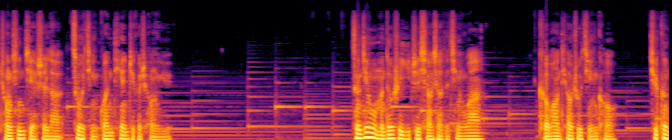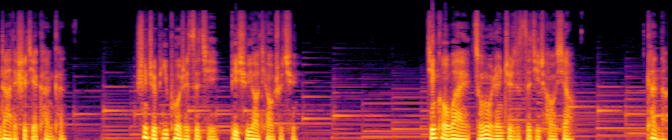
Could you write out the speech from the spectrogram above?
重新解释了“坐井观天”这个成语。曾经，我们都是一只小小的青蛙，渴望跳出井口，去更大的世界看看，甚至逼迫着自己必须要跳出去。井口外总有人指着自己嘲笑：“看呐，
